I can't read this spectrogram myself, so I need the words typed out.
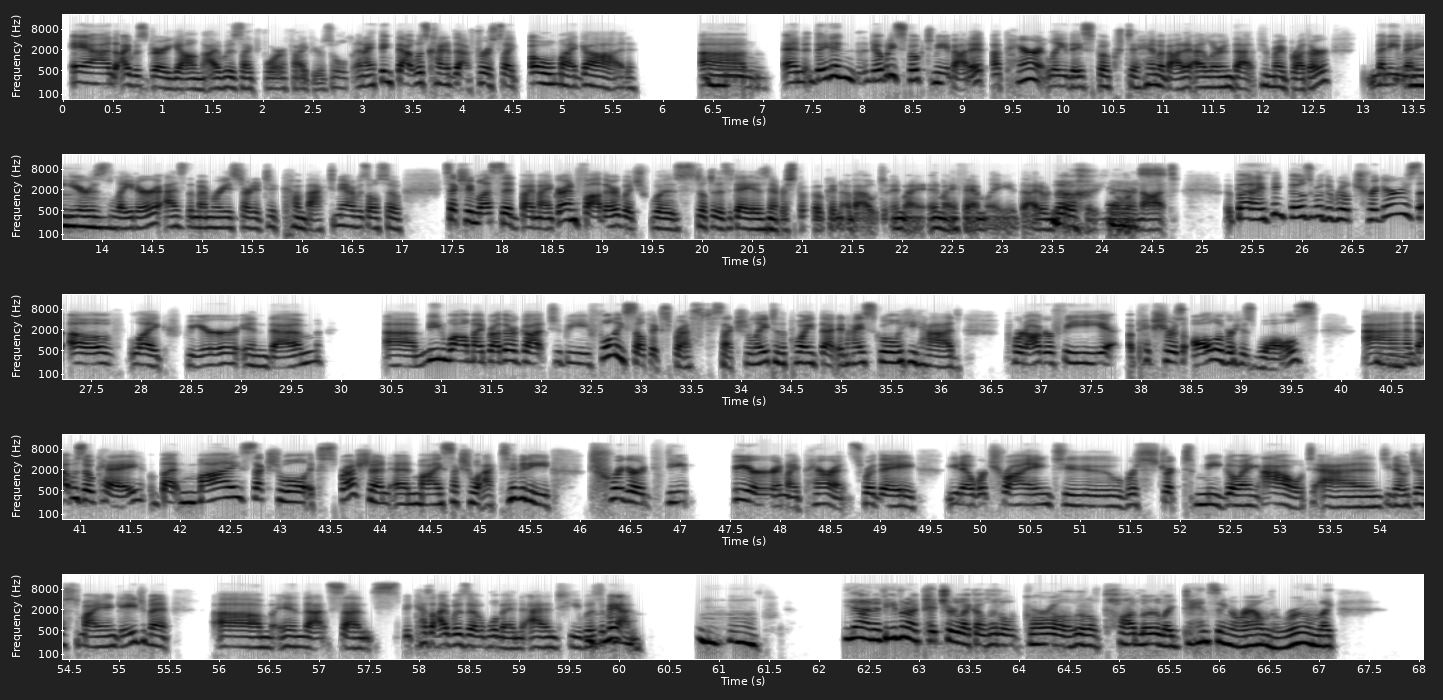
And I was very young. I was like four or five years old. And I think that was kind of that first, like, oh my God, um, mm. and they didn't, nobody spoke to me about it. Apparently, they spoke to him about it. I learned that through my brother many, many mm. years later as the memories started to come back to me. I was also sexually molested by my grandfather, which was still to this day is never spoken about in my in my family. That I don't know if they know yes. or not. But I think those were the real triggers of like fear in them um, meanwhile, my brother got to be fully self expressed sexually to the point that in high school he had pornography pictures all over his walls. And mm. that was okay. But my sexual expression and my sexual activity triggered deep fear in my parents where they you know were trying to restrict me going out and you know just my engagement um in that sense because i was a woman and he was mm-hmm. a man Mm-hmm. Yeah. And if even I picture like a little girl, a little toddler, like dancing around the room, like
